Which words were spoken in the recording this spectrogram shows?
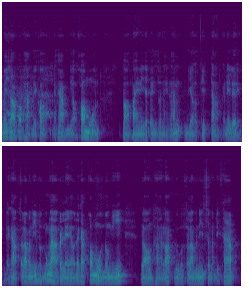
ไม่ชอบก็ผ่านไปก่อนนะครับ เดี๋ยวข้อมูลต่อไปนี้จะเป็นตัวไหนนั้น เดี๋ยวติดตามกันได้เลยนะครับสำหรับวันนี้ผมต้องลาไปแล้วนะครับ ข้อมูลตรงนี้ลองหาลอดดูสำหรับวันนี้สวัสดีครับ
